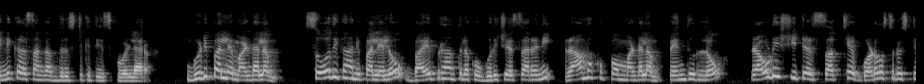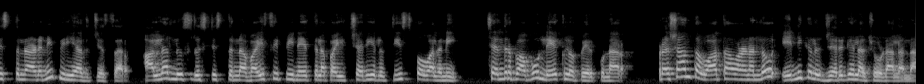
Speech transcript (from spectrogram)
ఎన్నికల సంఘం దృష్టికి తీసుకువెళ్ళారు. గుడిపల్లె మండలం సోదిగానిపల్లెలో భయభ్రాంతులకు గురి చేశారని రామకుప్పం మండలం పెందూరులో రౌడీ షీటర్ సత్య గొడవ సృష్టిస్తున్నాడని ఫిర్యాదు చేశారు. అల్లర్లు సృష్టిస్తున్న వైసీపీ నేతలపై చర్యలు తీసుకోవాలని చంద్రబాబు లేఖలో పేర్కొన్నారు. ప్రశాంత వాతావరణంలో ఎన్నికలు జరిగేలా చూడాలన్నారు.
